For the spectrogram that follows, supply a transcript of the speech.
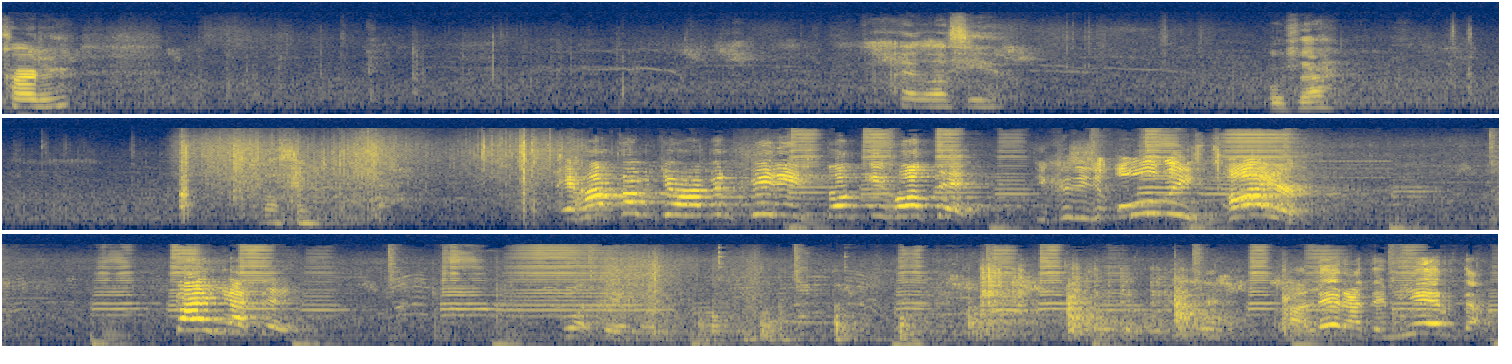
Carter. I love you. What's that? Nothing. Hey, how come you haven't finished Don Quixote? Because he's always tired. Cállate. Alégrate, mierda.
